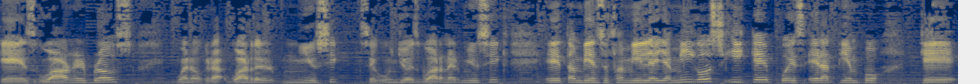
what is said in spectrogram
que es Warner Bros. Bueno, Warner Music, según yo es Warner Music, eh, también su familia y amigos y que pues era tiempo que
